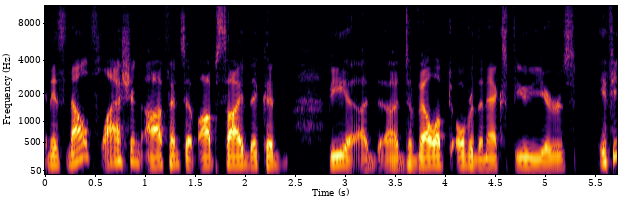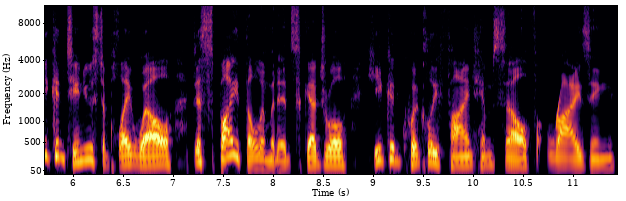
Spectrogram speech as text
and is now flashing offensive upside that could be uh, uh, developed over the next few years. If he continues to play well despite the limited schedule, he could quickly find himself rising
